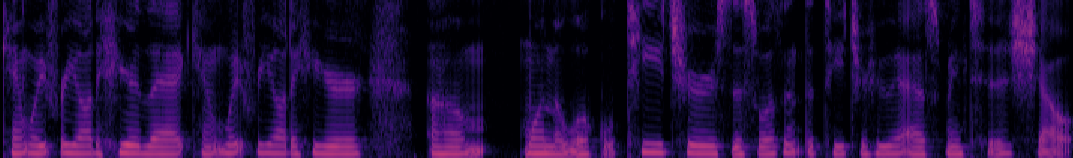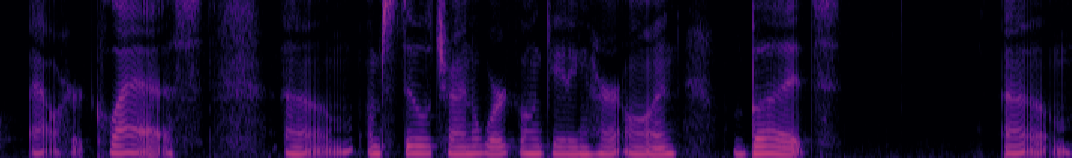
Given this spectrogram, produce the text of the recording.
can't wait for y'all to hear that. Can't wait for y'all to hear um, one of the local teachers. This wasn't the teacher who asked me to shout out her class. Um, I'm still trying to work on getting her on, but um,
